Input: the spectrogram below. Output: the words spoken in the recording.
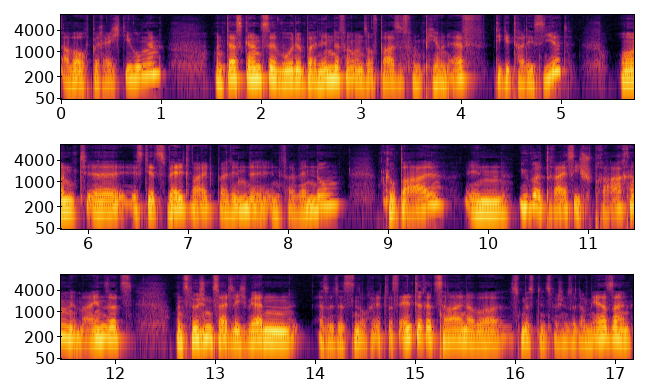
aber auch Berechtigungen. Und das Ganze wurde bei Linde von uns auf Basis von P&F digitalisiert und äh, ist jetzt weltweit bei Linde in Verwendung, global in über 30 Sprachen im Einsatz und zwischenzeitlich werden, also das sind auch etwas ältere Zahlen, aber es müssten inzwischen sogar mehr sein,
